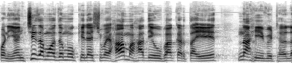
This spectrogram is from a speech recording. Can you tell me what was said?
पण यांची जमवाजमव केल्याशिवाय हा महादेव उभा करता येत नाही विठ्ठल.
